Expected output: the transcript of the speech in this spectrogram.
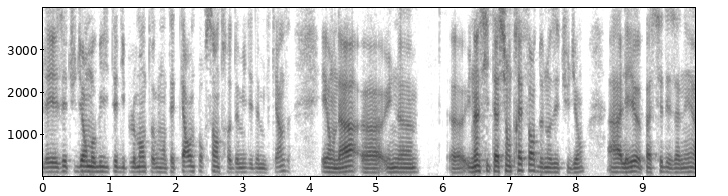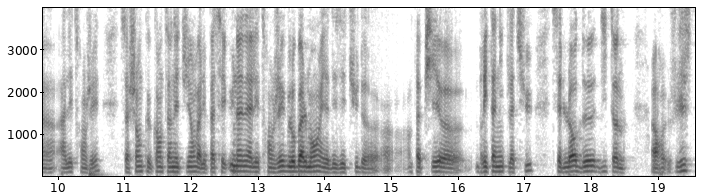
Les, étudiants en mobilité diplômante ont augmenté de 40% entre 2000 et 2015. Et on a une, une incitation très forte de nos étudiants à aller euh, passer des années euh, à l'étranger, sachant que quand un étudiant va aller passer une année à l'étranger, globalement, il y a des études, euh, un papier britannique là-dessus, c'est de l'ordre de 10 tonnes. Alors, juste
